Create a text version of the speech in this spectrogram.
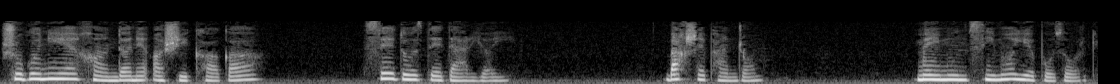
شگونی خاندان آشیکاگا سه دزد دریایی. بخش پنجم. میمون سیمای بزرگ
